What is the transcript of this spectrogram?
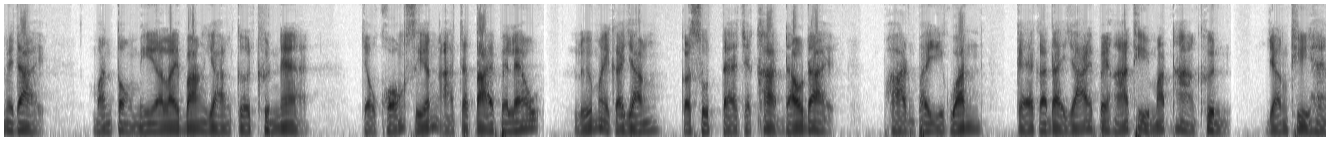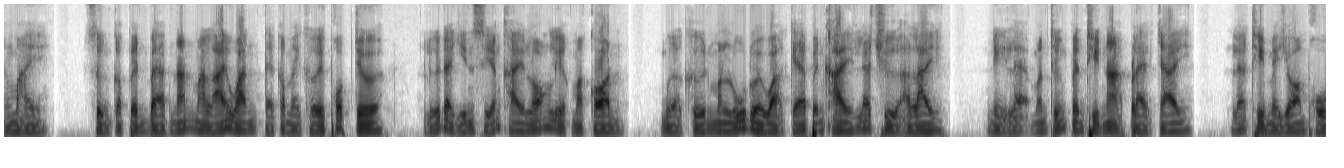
ไม่ได้ มันต้องมีอะไรบางอย่างเกิดขึ้นแน่ เจ้าของเสียงอาจจะตายไปแล้ว หรือไม่ก็ยัง ก็สุดแต่จะคาดเดาได้ ผ่านไปอีกวัน แกก็ได้ย้ายไปหาที่มัดห่างขึ้น ยังที่แห่งใหม่ ซึ่งก็เป็นแบบนั้นมาหลายวันแต่ก็ไม่เคยพบเจอ หรือได้ยินเสียงใครร้องเรียกมาก่อน เมื่อคืนมันรู้ด้วยว่าแกเป็นใครและชื่ออะไร นี่แหละมันถึงเป็นที่น่าแปลกใจ และที่ไม่ยอมโผล่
